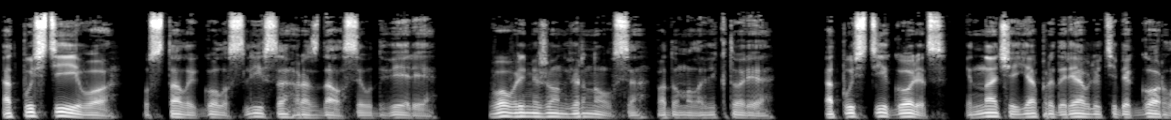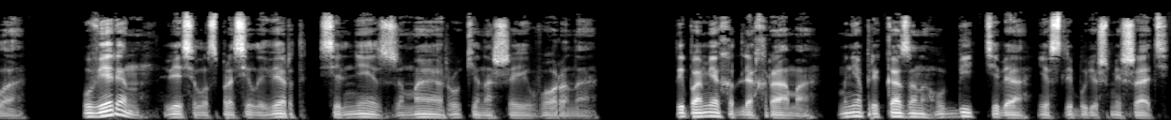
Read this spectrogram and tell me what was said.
«Отпусти его!» — усталый голос Лиса раздался у двери. «Вовремя же он вернулся», — подумала Виктория. «Отпусти, горец, иначе я продырявлю тебе горло». «Уверен?» — весело спросил Иверт, сильнее сжимая руки на шее ворона. «Ты помеха для храма. Мне приказано убить тебя, если будешь мешать»,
